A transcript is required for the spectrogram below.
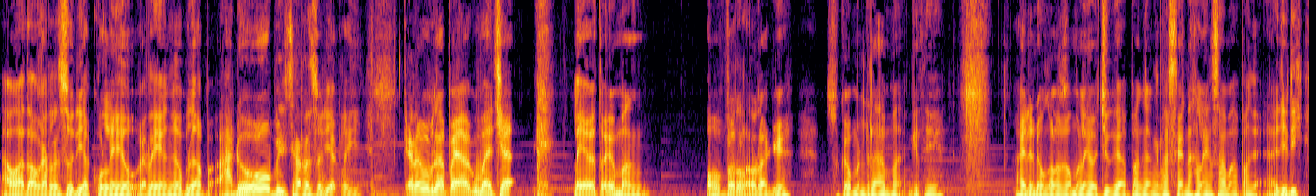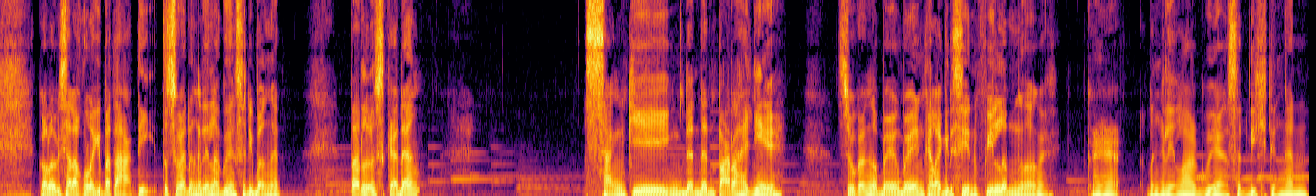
Aku gak tau karena zodiakku Leo Karena yang gak berapa Aduh bicara zodiak lagi Karena beberapa yang aku baca Leo itu emang over orangnya suka mendrama gitu ya I don't know kalau kamu Leo juga apa nggak ngerasain hal yang sama apa enggak. Nah, jadi kalau misalnya aku lagi patah hati, terus suka dengerin lagu yang sedih banget. Terus kadang saking dan dan parahnya ya, suka ngebayang-bayangin kayak lagi di scene film gitu gak? Kayak dengerin lagu yang sedih dengan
